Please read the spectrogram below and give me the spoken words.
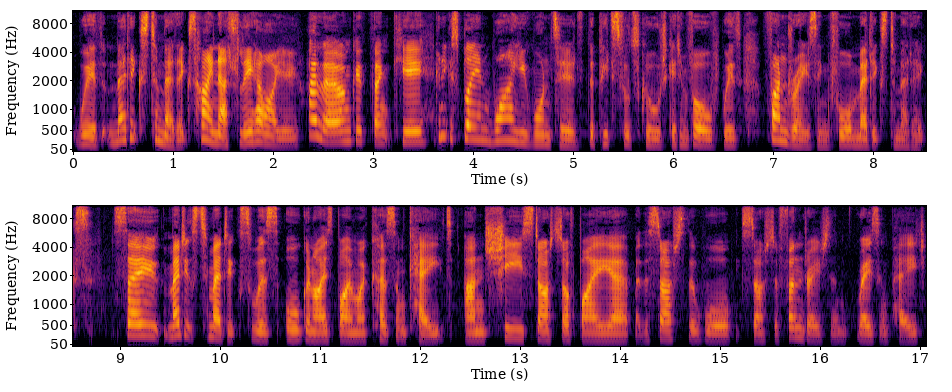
with Medics to Medics. Hi, Natalie, how are you? Hello, I'm good, thank you. Can you explain why you wanted the Petersfield School to get involved with fundraising for Medics to Medics? So, Medics to Medics was organised by my cousin Kate, and she started off by, uh, at the start of the war, started a fundraising raising page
